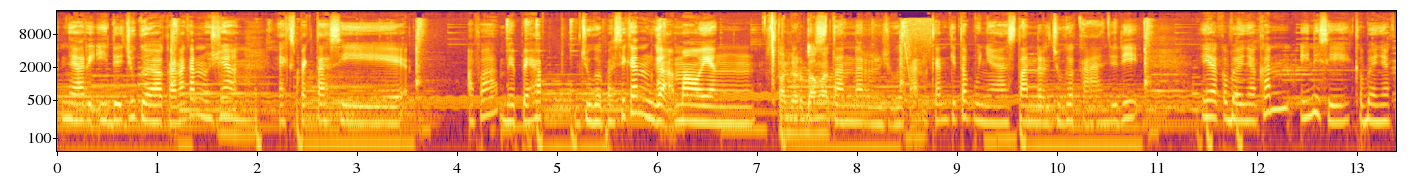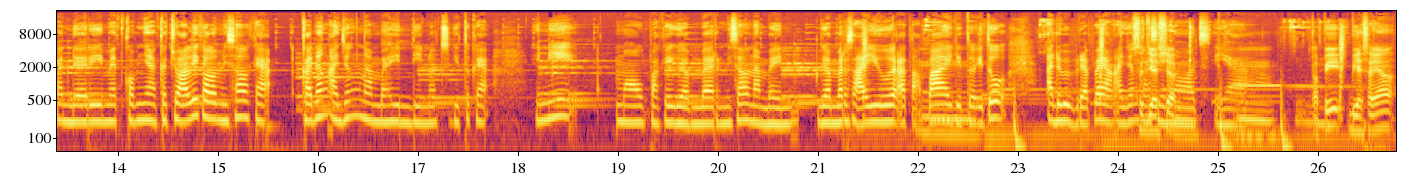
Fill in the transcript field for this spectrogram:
nyari ide juga karena kan maksudnya Hmm, ekspektasi apa BPH juga pasti kan nggak mau yang standar banget. standar juga kan kan kita punya standar juga kan jadi ya kebanyakan ini sih kebanyakan dari medcomnya kecuali kalau misal kayak kadang ajeng nambahin di notes gitu kayak ini mau pakai gambar misal nambahin gambar sayur atau apa Hmm. gitu itu ada beberapa yang ajeng kasih Suggestion. notes iya Hmm, tapi biasanya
